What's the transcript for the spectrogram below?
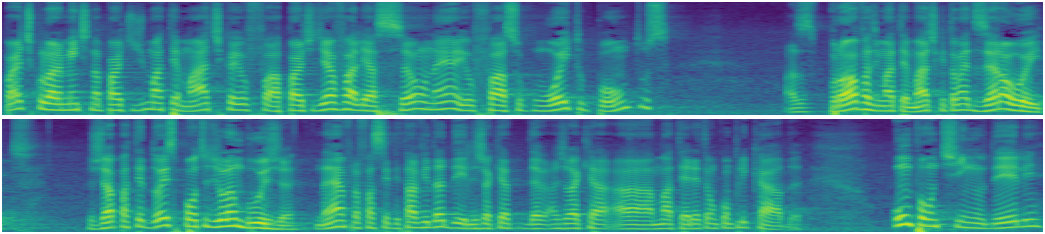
Particularmente na parte de matemática, eu, a parte de avaliação, né, eu faço com oito pontos. As provas de matemática, então, é de 0 a 8. Já para ter dois pontos de lambuja, né, para facilitar a vida deles, já que, a, já que a, a matéria é tão complicada. Um pontinho dele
